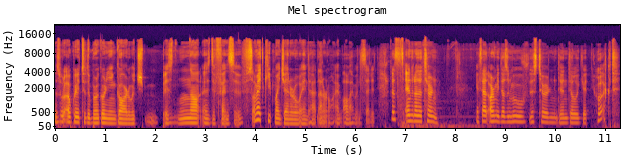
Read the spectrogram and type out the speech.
This would upgrade to the Burgundian Guard, which is not as defensive. So I might keep my general in that. I don't know. I, I haven't said it. Let's end another turn. If that army doesn't move this turn, then they'll get hooked.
